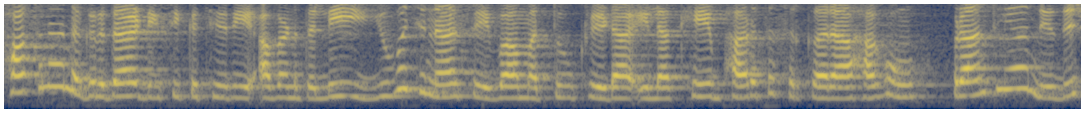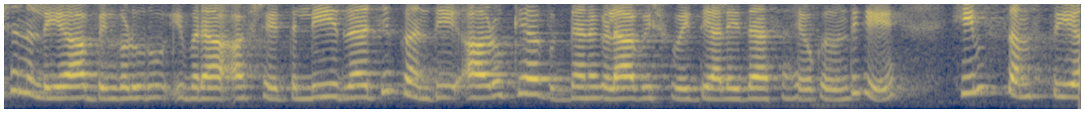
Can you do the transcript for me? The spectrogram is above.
ಹಾಸನ ನಗರದ ಡಿಸಿ ಕಚೇರಿ ಆವರಣದಲ್ಲಿ ಯುವಜನ ಸೇವಾ ಮತ್ತು ಕ್ರೀಡಾ ಇಲಾಖೆ, ಭಾರತ ಸರ್ಕಾರ ಹಾಗೂ ಪ್ರಾಂತೀಯ ನಿರ್ದೇಶನಾಲಯ ಬೆಂಗಳೂರು ಇವರ ಆಶ್ರಯದಲ್ಲಿ ರಾಜೀವ್ ಗಾಂಧಿ ಆರೋಗ್ಯ ವಿಜ್ಞಾನಗಳ ವಿಶ್ವವಿದ್ಯಾಲಯದ ಸಹಯೋಗದೊಂದಿಗೆ ಹಿಮ್ಸ್ ಸಂಸ್ಥೆಯ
